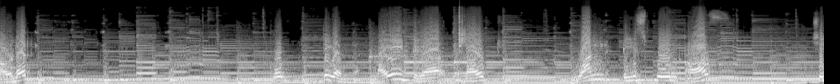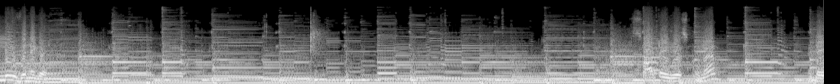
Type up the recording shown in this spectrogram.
powder. కొద్దిగా లైట్గా about one teaspoon of chilli vinegar. Saute చేసుకున్న అంటే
